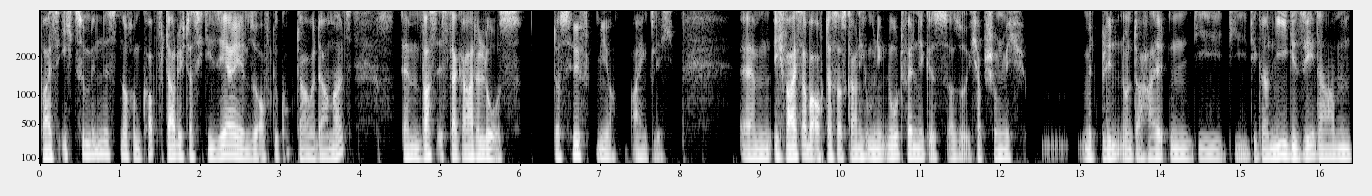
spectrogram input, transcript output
weiß ich zumindest noch im Kopf, dadurch, dass ich die Serien so oft geguckt habe damals, ähm, was ist da gerade los. Das hilft mir eigentlich. Ähm, ich weiß aber auch, dass das gar nicht unbedingt notwendig ist. Also ich habe schon mich mit Blinden unterhalten, die die Dinger nie gesehen haben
